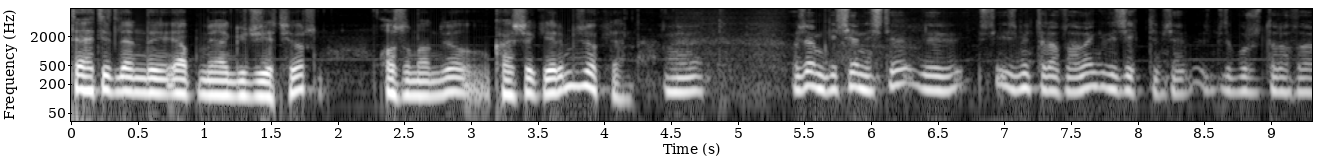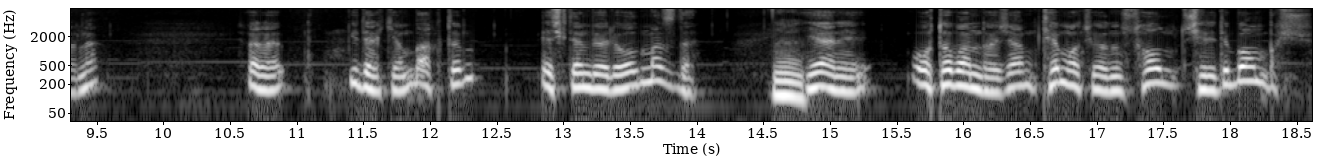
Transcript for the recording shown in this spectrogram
tehditlerini de yapmaya gücü yetiyor. O zaman diyor kaçacak yerimiz yok yani. Evet. Hocam geçen işte, bir, işte İzmir taraflarına gidecektim. Şey, işte Bursa taraflarına. Sonra giderken baktım eskiden böyle olmazdı. Evet. Yani otobanda hocam tem otoyolun sol şeridi bomboş.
